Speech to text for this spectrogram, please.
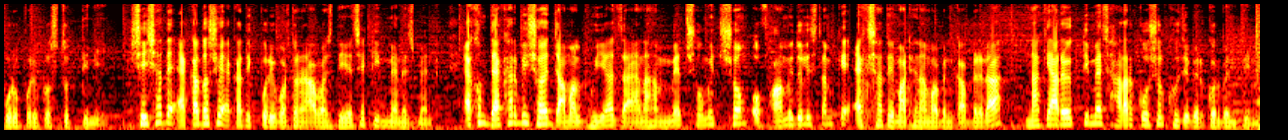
পুরোপুরি প্রস্তুত তিনি। সেই সাথে একাদশে একাধিক পরিবর্তনের আভাস দিয়েছে টিম ম্যানেজমেন্ট। এখন দেখার বিষয়, জামাল ভুইয়া, জায়ান আহমেদ, সমিত সোম ও ফাহমিদুল ইসলামকে একসাথে মাঠে নামাবেন কাবরেরা, নাকি আরও একটি ম্যাচ হারার কৌশল খুঁজে বের করবেন তিনি?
